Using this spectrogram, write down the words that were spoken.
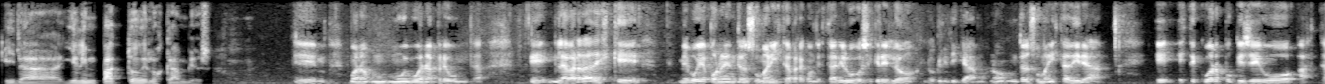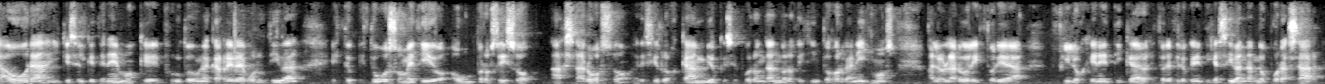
y, la, y el impacto de los cambios? Eh, bueno, muy buena pregunta. Eh, la verdad es que me voy a poner en transhumanista para contestar y luego si querés lo, lo criticamos. ¿no? Un transhumanista dirá, este cuerpo que llegó hasta ahora y que es el que tenemos, que fruto de una carrera evolutiva, estuvo sometido a un proceso azaroso, es decir, los cambios que se fueron dando a los distintos organismos a lo largo de la historia filogenética, las historias filogenéticas se iban dando por azar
